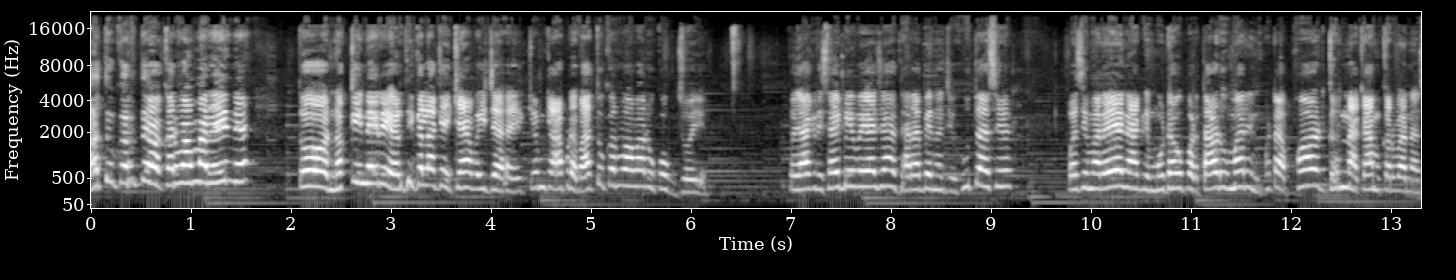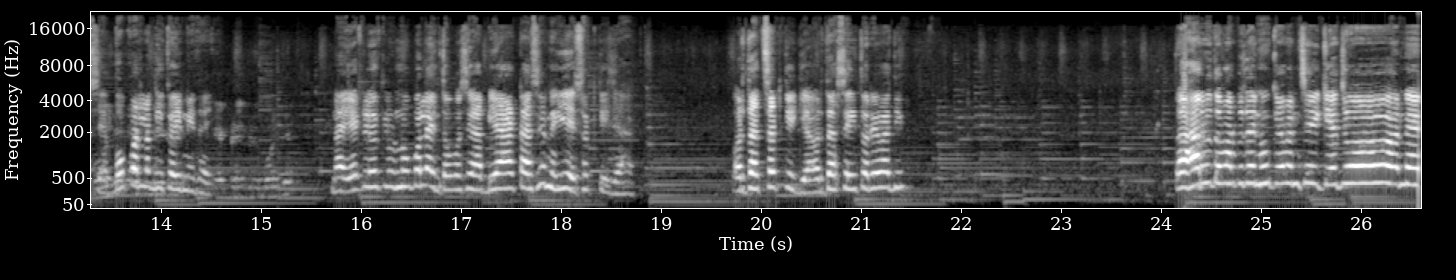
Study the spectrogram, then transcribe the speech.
વાતું કરતા કરવામાં રહીને તો નક્કી નહીં રહી. અડધી કલાકે ક્યાં વહી જાય કેમ કે આપણે વાતું કરવા વાળું કોક જોઈએ. તો આગળ સાહેબે વયા જાય ધારાબેન હજી હુતા છે. પછી મારે એને આગળ મોઢા ઉપર તાળું મારીને ફટાફટ ઘરના કામ કરવાના છે. બપોર લગી કઈ નહીં થાય. ના, એકલું એકલું ન બોલાય ને તો પછી આ બે આટા છે ને એ સટકી જાય અડધા જ સટકી ગયા. અડધા સહી તો રહેવા દે તો સારું તમારે બધાને શું કહેવાનું છે એ કહેજો અને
